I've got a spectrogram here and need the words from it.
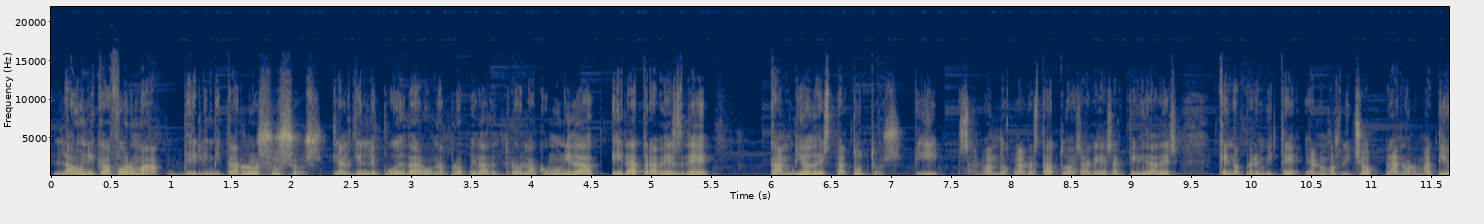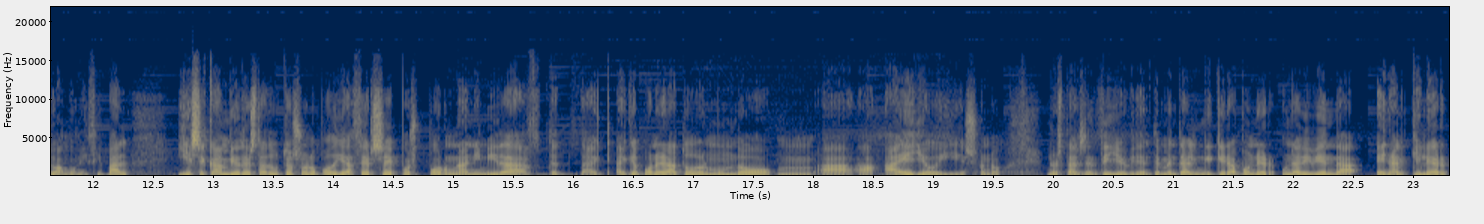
la única forma de limitar los usos que alguien le puede dar a una propiedad dentro de la comunidad era a través de cambio de estatutos y salvando claro está todas aquellas actividades que no permite, ya lo hemos dicho, la normativa municipal. Y ese cambio de estatutos solo podía hacerse pues por unanimidad. Hay, que poner a todo el mundo mm, a, a- a ello y eso no, no es tan sencillo. Evidentemente alguien que quiera poner una vivienda en alquiler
